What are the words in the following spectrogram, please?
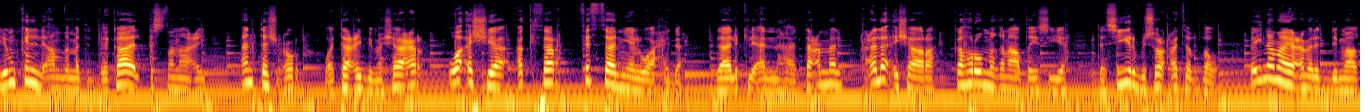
يمكن لأنظمة الذكاء الاصطناعي أن تشعر وتعي بمشاعر وأشياء أكثر في الثانية الواحدة ذلك لأنها تعمل على إشارة كهرومغناطيسية تسير بسرعة الضوء بينما يعمل الدماغ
